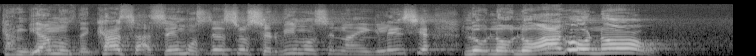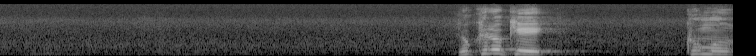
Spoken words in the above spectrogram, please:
Cambiamos de casa, hacemos eso, servimos en la iglesia. ¿Lo, lo hago o no? Yo creo que como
